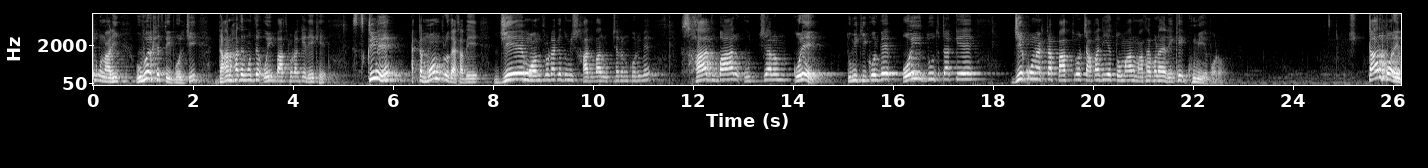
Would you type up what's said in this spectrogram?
এবং নারী উভয়ের ক্ষেত্রেই বলছি ডান হাতের মধ্যে ওই পাত্রটাকে রেখে স্ক্রিনে একটা মন্ত্র দেখাবে। যে মন্ত্রটাকে তুমি সাতবার উচ্চারণ করবে, সাতবার উচ্চারণ করে তুমি কি করবে? ওই দুধটাকে যে কোনো একটা পাত্র চাপা দিয়ে তোমার মাথা গলায় রেখে ঘুমিয়ে পড়ো। তারপরের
